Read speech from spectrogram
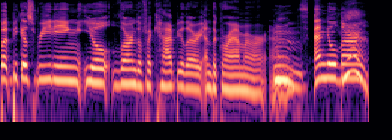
But because reading, you'll learn the vocabulary and the grammar, and and you'll learn Mm. Yeah.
